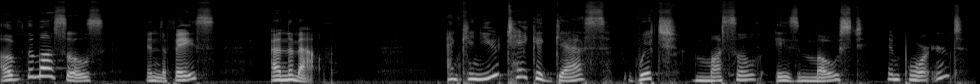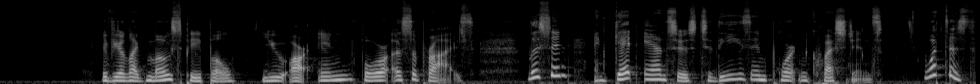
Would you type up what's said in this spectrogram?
of the muscles in the face and the mouth. And can you take a guess which muscle is most important? If you're like most people, you are in for a surprise. Listen and get answers to these important questions. What does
